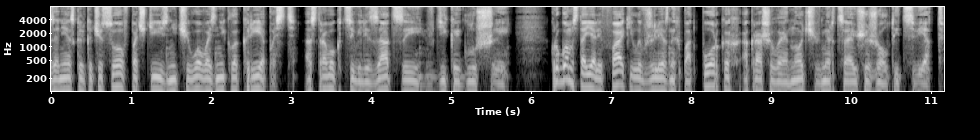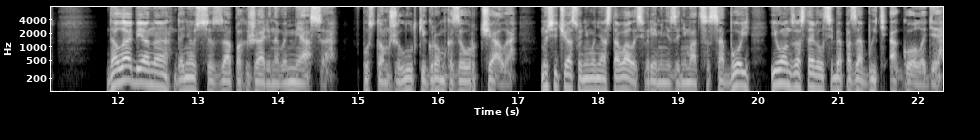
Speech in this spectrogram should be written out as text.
За несколько часов почти из ничего возникла крепость, островок цивилизации в дикой глуши. Кругом стояли факелы в железных подпорках, окрашивая ночь в мерцающий желтый цвет. До Лабиана донесся запах жареного мяса. В пустом желудке громко заурчало, но сейчас у него не оставалось времени заниматься собой, и он заставил себя позабыть о голоде.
